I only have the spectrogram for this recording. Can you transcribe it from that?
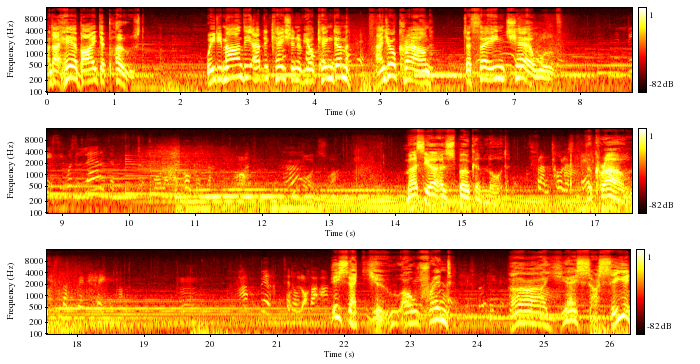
and are hereby deposed. We demand the abdication of your kingdom and your crown to Thane Ceolwulf. Mercia has spoken, Lord. The crown. Is that you, old friend? Ah, yes, I see it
